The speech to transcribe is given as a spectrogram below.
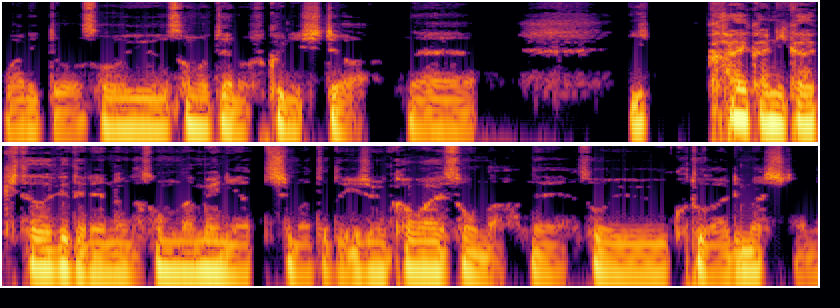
割と、そういうその手の服にしては。ね。回か2回来ただけでね、なんかそんな目に遭ってしまったと非常にかわいそうなね、そういうことがありましたね。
